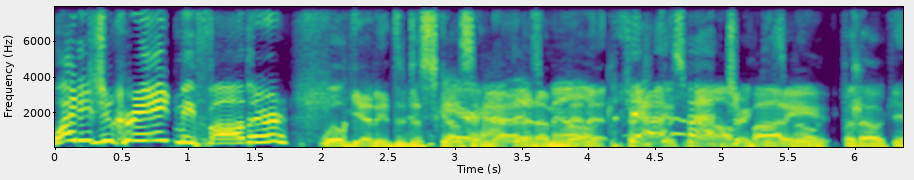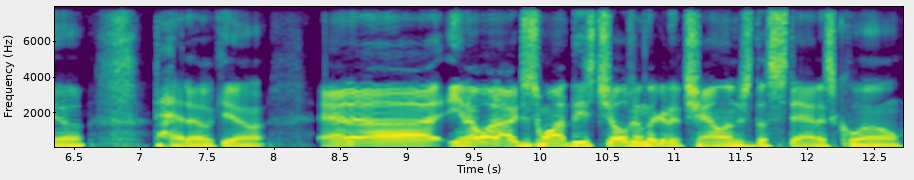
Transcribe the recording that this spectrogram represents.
Why did you create me, Father? We'll get into discussing Here, that in a milk. minute. Drink this milk, drink buddy. this milk, Pinocchio, Pinocchio. And uh, you know what? I just want these children. They're gonna challenge the status quo.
